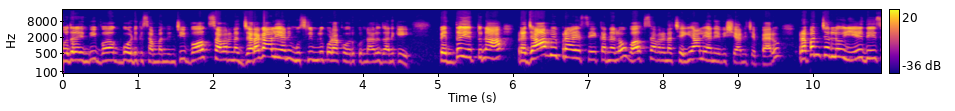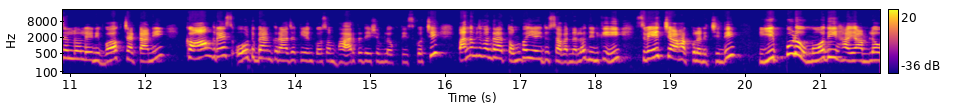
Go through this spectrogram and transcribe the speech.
మొదలైంది. వర్క్ బోర్డుకి సంబంధించి వర్క్ సవరణ జరగాలి అని ముస్లింలు కూడా కోరుకున్నారు. దానికి పెద్ద ఎత్తున ప్రజాభిప్రాయ సేకరణలో వర్క్ సవరణ చేయాలి అనే విషయాన్ని చెప్పారు. ప్రపంచంలో ఏ దేశంలో లేని వర్క్ చట్టాన్ని కాంగ్రెస్ ఓటు బ్యాంకు రాజకీయం కోసం భారతదేశంలోకి తీసుకొచ్చి పంతొమ్మిది వందల తొంభై ఐదు సవరణలో దీనికి స్వేచ్ఛా హక్కులనిచ్చింది. ఇప్పుడు మోదీ హయాంలో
